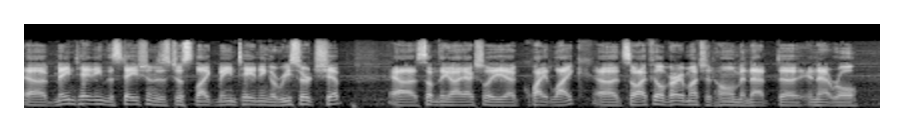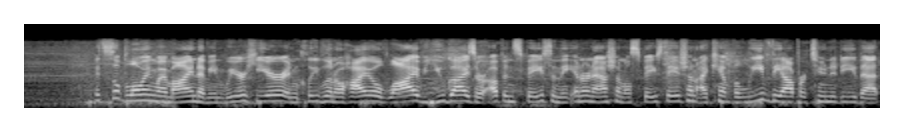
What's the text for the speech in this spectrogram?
Uh, maintaining the station is just like maintaining a research ship. Uh, something I actually uh, quite like, uh, so I feel very much at home in that uh, in that role. It's still blowing my mind. I mean, we're here in Cleveland, Ohio, live. You guys are up in space in the International Space Station. I can't believe the opportunity that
